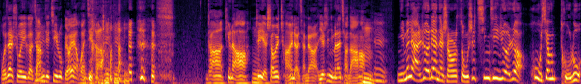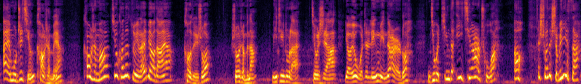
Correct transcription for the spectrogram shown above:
我再说一个，咱们就进入表演环节了。你 看啊，听着啊，这也稍微长一点，前边啊，也是你们来抢答哈。嗯。嗯，你们俩热恋的时候总是亲亲热热，互相吐露爱慕之情，靠什么呀？靠什么？就靠那嘴来表达呀。靠嘴说，说什么呢？没听出来？就是啊，要有我这灵敏的耳朵，你就会听得一清二楚啊。哦，他说的什么意思啊？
